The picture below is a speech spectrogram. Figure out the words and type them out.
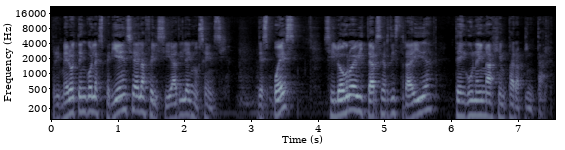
Primero tengo la experiencia de la felicidad y la inocencia. Después, si logro evitar ser distraída, tengo una imagen para pintar.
